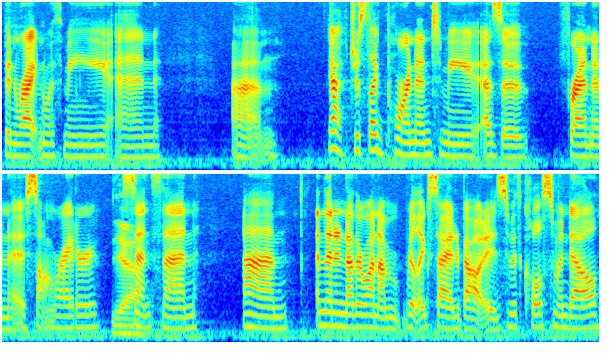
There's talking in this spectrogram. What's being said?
been writing with me, and um, yeah, just like pouring into me as a friend and a songwriter Yeah. since then. Um, and then another one I'm really excited about is with Cole Swindell.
